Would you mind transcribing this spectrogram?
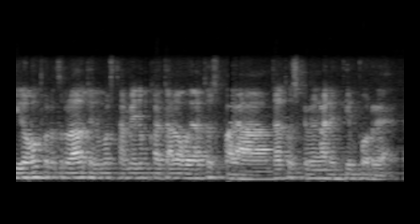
y luego por otro lado tenemos también un catálogo de datos para datos que vengan en tiempo real.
